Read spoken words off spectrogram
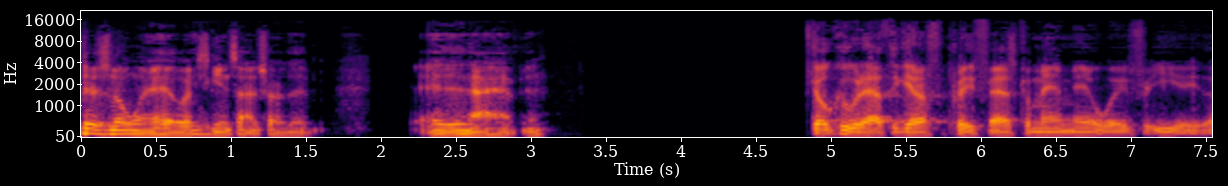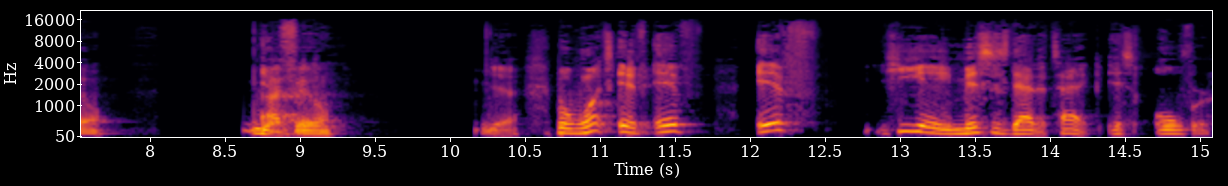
There's no way in hell he's getting time to charge that. And it's not happening. Goku would have to get off a pretty fast Kamehameha wave for Hiei though. Yeah. I feel. Yeah. But once if if if Hiei misses that attack, it's over.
